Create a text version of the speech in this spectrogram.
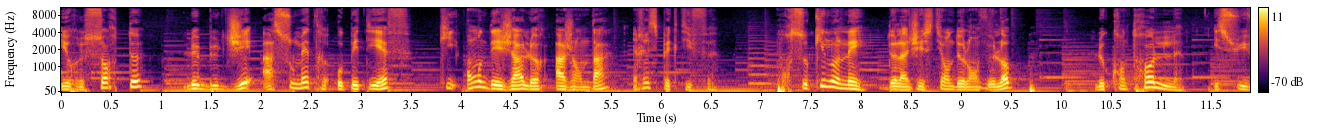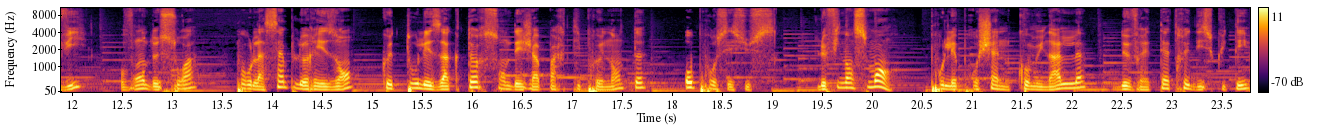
et ressortent le budget à soumettre au PTF qui ont déjà leur agenda respectif. Pour ce qu'il en est de la gestion de l'enveloppe, le contrôle est suivi au vent de soi pour la simple raison que tous les acteurs sont déjà partie prenante au processus. Le financement pour les prochaines communales devrait être discuté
